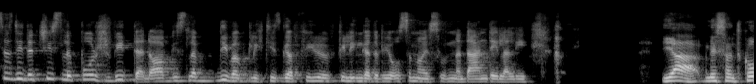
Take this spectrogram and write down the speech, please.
se zdi, da čisto lepo živite, no, mislim, vam glih tistega feelinga, da bi 18 ur na dan delali. Ja, mislim tako,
